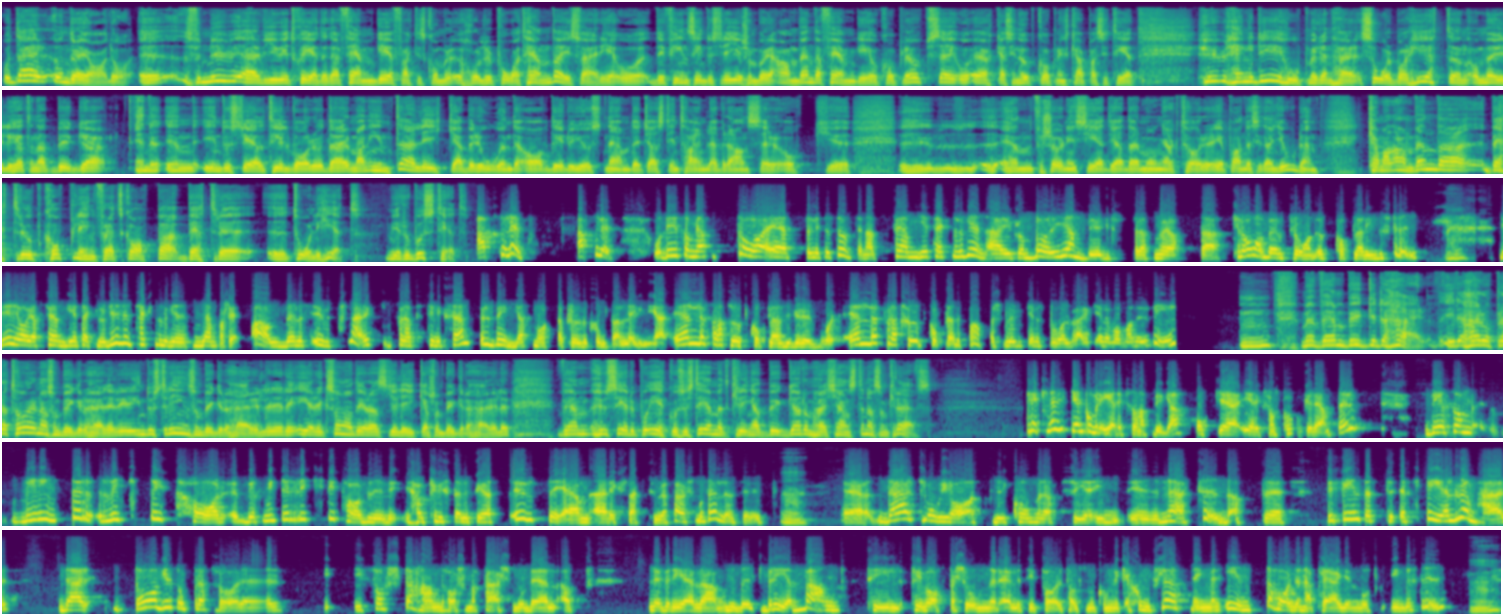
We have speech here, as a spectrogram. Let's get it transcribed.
Och där undrar jag då, eh, för nu är vi ju i ett skede där 5G faktiskt kommer, håller på att hända i Sverige och det finns industrier som börjar använda 5G och koppla upp sig och öka sin uppkopplingskapacitet. Hur hänger det ihop med den här sårbarheten och möjligheten att bygga en, en, industriell tillvaro där man inte är lika beroende av det du just nämnde, just-in-time-leveranser och eh, en försörjningskedja där många aktörer är på andra sidan jorden. Kan man använda bättre uppkoppling för att skapa bättre eh, tålighet, mer robusthet? Absolut. Absolut. Och det som jag sa för lite stund sedan, att 5G-teknologin är ju från början byggd för att möta kraven från uppkopplad industri. Mm. Det gör att 5G-teknologin är en teknologi som lämpar sig alldeles utmärkt för att till exempel bygga smarta produktionsanläggningar eller för att ha uppkopplade gruvor eller för att ha uppkopplade pappersbruk eller stålverk eller vad man nu vill. Mm. Men vem bygger det här? Är det här operatörerna som bygger det här? Eller är det industrin som bygger det här? Eller är det Ericsson och deras gelikar som bygger det här? Eller vem, hur ser du på ekosystemet kring att bygga de här tjänsterna som krävs? Tekniken kommer Ericsson att bygga och eh, Ericssons konkurrenter. Det som vi inte riktigt har, det som inte riktigt har, blivit, har kristalliserat ut sig än är exakt hur affärsmodellen ser ut. Mm. Eh, där tror jag att vi kommer att se i, i närtid att eh, det finns ett, ett spelrum här där dagens operatörer i, i första hand har som affärsmodell att leverera mobilt bredband till privatpersoner eller till företag som en kommunikationslösning men inte har den här prägen mot industri. Mm.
